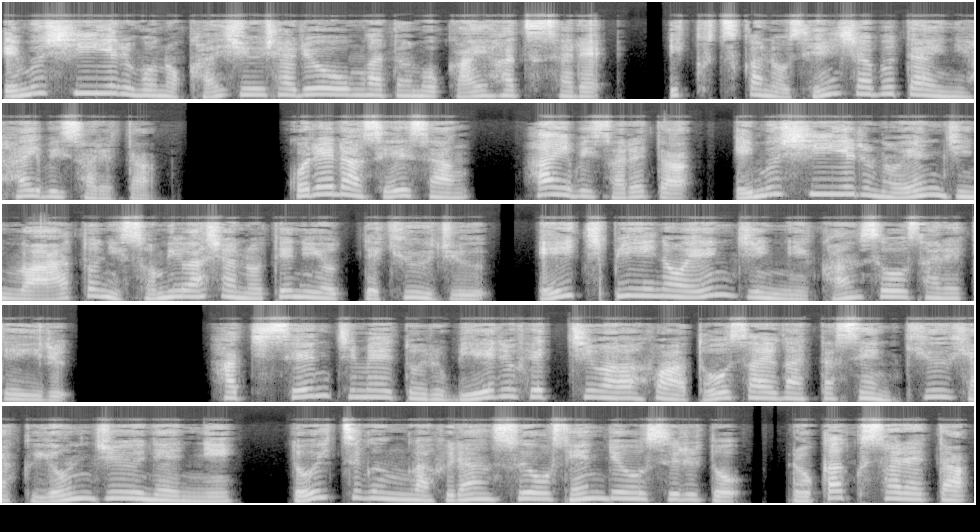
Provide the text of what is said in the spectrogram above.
MCL5 の回収車両型も開発され、いくつかの戦車部隊に配備された。これら生産、配備された MCL のエンジンは後にソミワ社の手によって 90HP のエンジンに換装されている。8cm ビエルフェッチワーファー搭載型1940年にドイツ軍がフランスを占領すると露獲された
